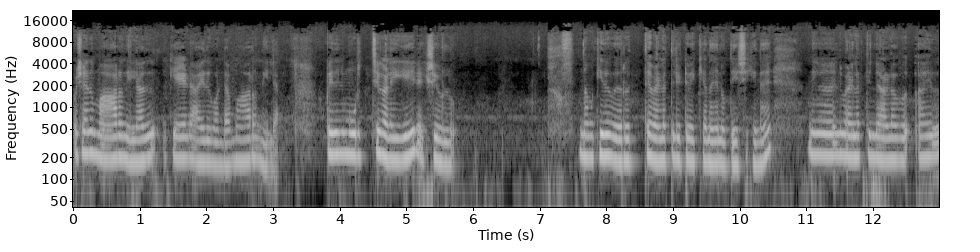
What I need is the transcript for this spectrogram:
പക്ഷെ അത് മാറുന്നില്ല അത് കേടായത് കൊണ്ടാണ് മാറുന്നില്ല. അപ്പോൾ ഇതിന് മുറിച്ച് കളയുകയേ രക്ഷയുള്ളൂ. നമുക്കിത് വെറുതെ വെള്ളത്തിലിട്ട് വെക്കാനാണ് ഞാൻ ഉദ്ദേശിക്കുന്നത് നിങ്ങൾ വെള്ളത്തിന്റെ അളവ് അതായത്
